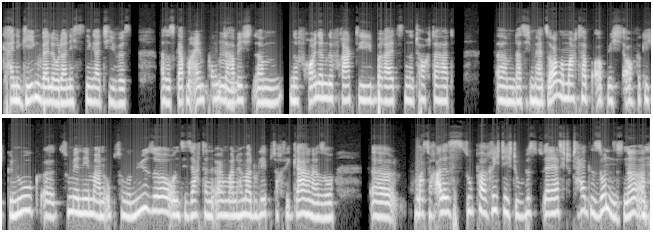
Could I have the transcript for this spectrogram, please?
keine Gegenwelle oder nichts Negatives. Also es gab mal einen Punkt, mhm. da habe ich ähm, eine Freundin gefragt, die bereits eine Tochter hat, ähm, dass ich mir halt Sorgen gemacht habe, ob ich auch wirklich genug äh, zu mir nehme an Obst und Gemüse. Und sie sagt dann irgendwann, hör mal, du lebst doch vegan, also äh, du machst doch alles super richtig, du bist ernährst dich total gesund, ne? Und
